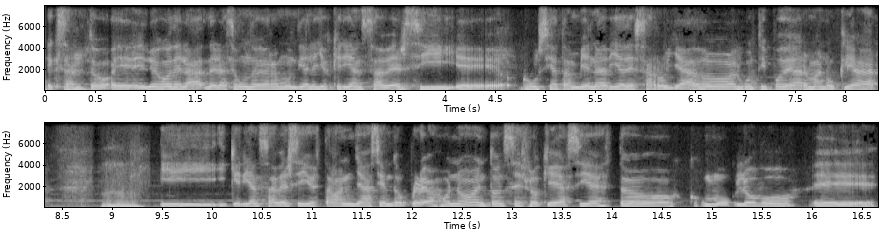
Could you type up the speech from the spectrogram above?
exacto. Eh, luego de la, de la, Segunda Guerra Mundial ellos querían saber si eh, Rusia también había desarrollado algún tipo de arma nuclear y, querían saber si ellos estaban ya haciendo pruebas o no. Entonces lo que hacía esto como globo... Eh,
